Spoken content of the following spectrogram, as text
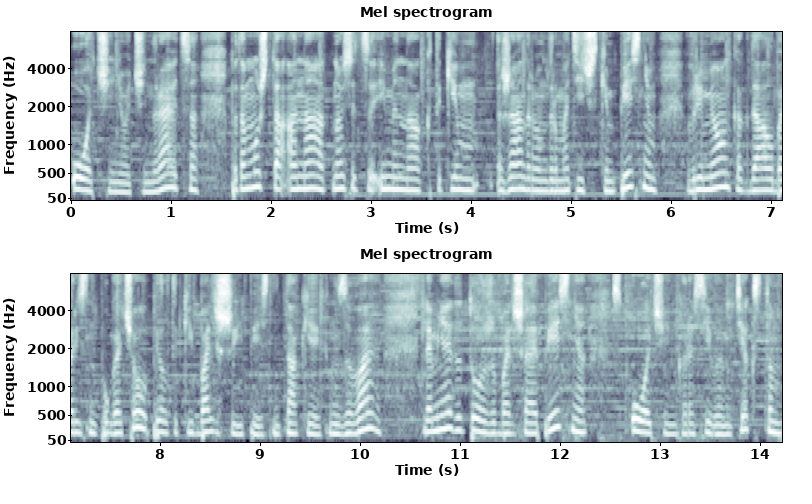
очень-очень нравится, потому что она относится именно к таким жанровым драматическим песням времен, когда Алла Борисовна Пугачева пел такие большие песни, так я их называю. Для меня это тоже большая песня с очень красивым текстом.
